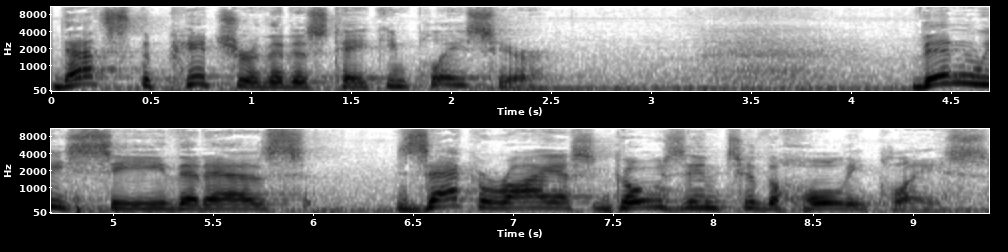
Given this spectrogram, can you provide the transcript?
That's the picture that is taking place here. Then we see that as Zacharias goes into the holy place,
